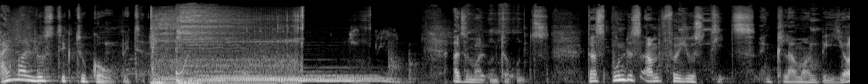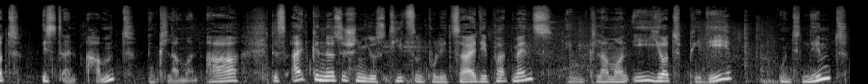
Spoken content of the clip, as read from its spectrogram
Einmal lustig to go, bitte. Also mal unter uns. Das Bundesamt für Justiz, in Klammern BJ, ist ein Amt, in Klammern A, des Eidgenössischen Justiz- und Polizeidepartements, in Klammern EJPD, und nimmt,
